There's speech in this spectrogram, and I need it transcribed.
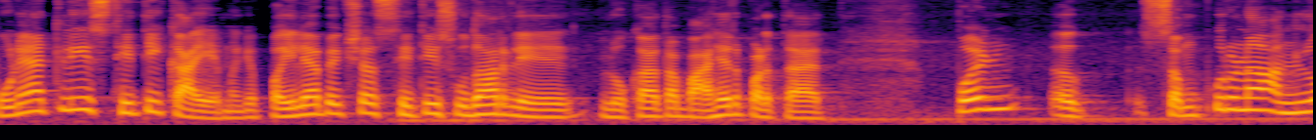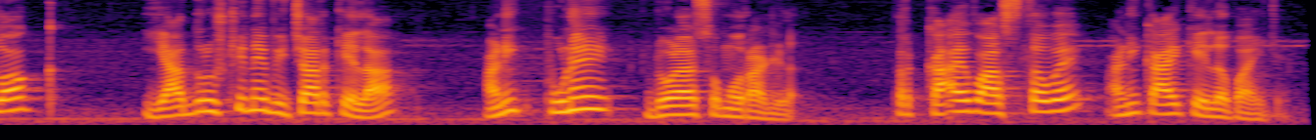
पुण्यातली स्थिती काय आहे? म्हणजे पहिल्यापेक्षा स्थिती सुधारली आहे लोक आता बाहेर पडत आहेत पण संपूर्ण अनलॉक या दृष्टीने विचार केला आणि पुणे डोळ्यासमोर आणलं. तर काय वास्तव आहे आणि काय केलं पाहिजे?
